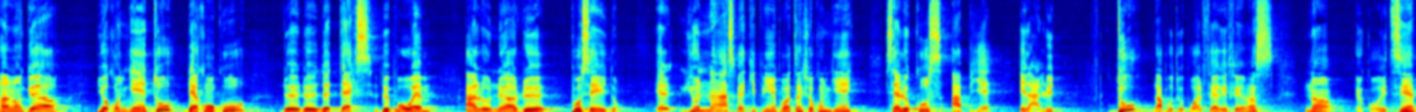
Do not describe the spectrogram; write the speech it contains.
en longueur, yo kon gen tout des concours de, de, de textes, de poèmes à l'honneur de Poséidon. Et un aspect qui est plus important que qu'on c'est le course à pied et la lutte. D'où l'apôtre Paul fait référence dans 1 Corinthiens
